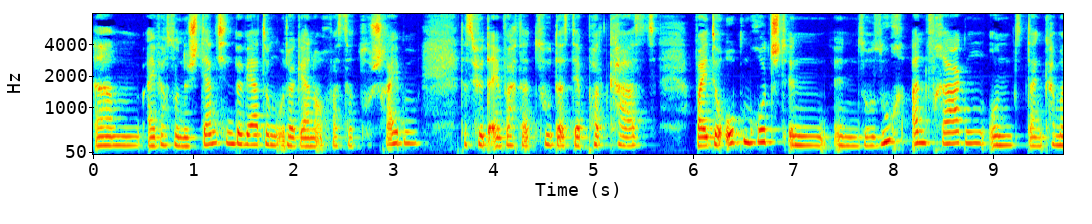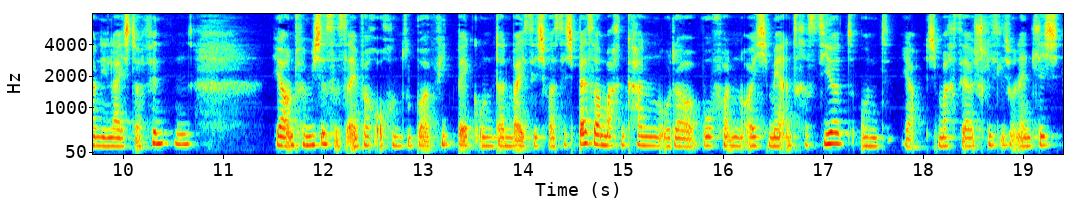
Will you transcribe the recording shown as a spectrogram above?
ähm, einfach so eine Sternchenbewertung oder gerne auch was dazu schreiben. Das führt einfach dazu, dass der Podcast weiter oben rutscht in, in so Suchanfragen und dann kann man ihn leichter finden. Ja, und für mich ist es einfach auch ein super Feedback und dann weiß ich, was ich besser machen kann oder wovon euch mehr interessiert. Und ja, ich mache es ja schließlich unendlich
